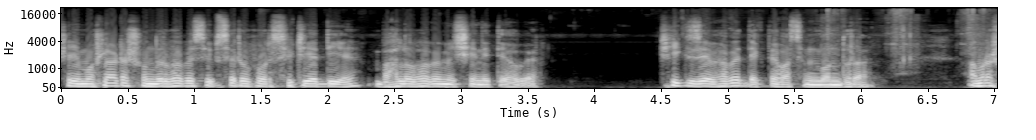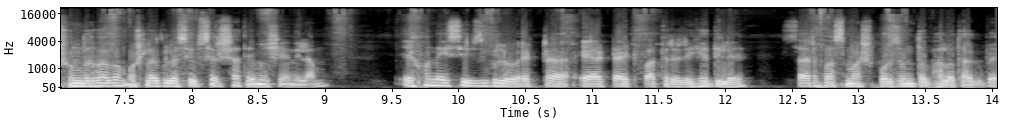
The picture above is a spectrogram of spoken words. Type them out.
সেই মশলাটা সুন্দরভাবে চিপসের উপর ছিটিয়ে দিয়ে ভালোভাবে মিশিয়ে নিতে হবে। ঠিক যেভাবে দেখতে পাচ্ছেন বন্ধুরা, আমরা সুন্দরভাবে মশলাগুলো চিপসের সাথে মিশিয়ে নিলাম। এখন এই চিপসগুলো একটা এয়ারটাইট পাত্রে রেখে দিলে চার পাঁচ মাস পর্যন্ত ভালো থাকবে।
